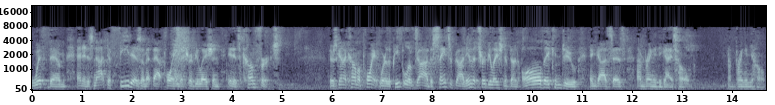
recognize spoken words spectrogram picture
with them. And it is not defeatism at that point in the tribulation, it is comfort. There's going to come a point where the people of God, the saints of God in the tribulation have done all they can do, and God says, I'm bringing you guys home. I'm bringing you home.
